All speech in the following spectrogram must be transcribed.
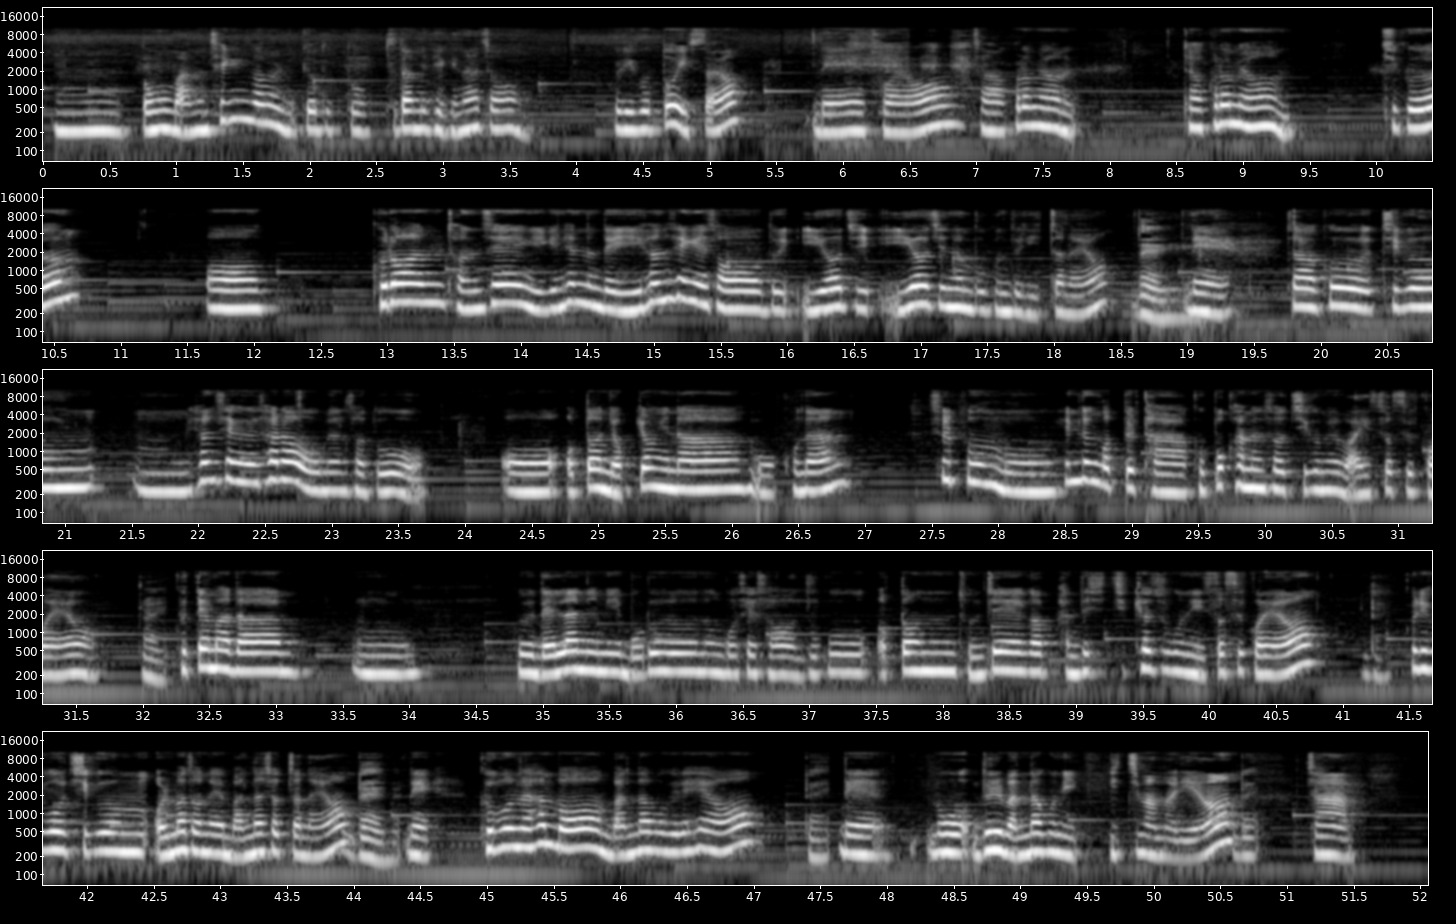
음, 너무 많은 책임감을 느껴도 또 부담이 되긴 하죠. 그리고 또 있어요? 네, 좋아요. 자, 그러면, 자, 그러면, 지금, 어, 그러한 전생이긴 했는데, 이 현생에서도 이어지, 이어지는 부분들이 있잖아요? 네. 네. 자, 그, 지금, 음, 현생을 살아오면서도, 어, 어떤 역경이나, 뭐, 고난, 슬픔, 뭐, 힘든 것들 다 극복하면서 지금에 와 있었을 거예요. 네. 그때마다, 음, 그, 넬라님이 모르는 곳에서 누구, 어떤 존재가 반드시 지켜주고는 있었을 거예요. 네. 그리고 지금 얼마 전에 만나셨잖아요. 네. 네. 네, 그분을 한번 만나보기로 해요. 네. 네, 뭐, 늘 만나고는 있, 지만 말이에요. 네. 자,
